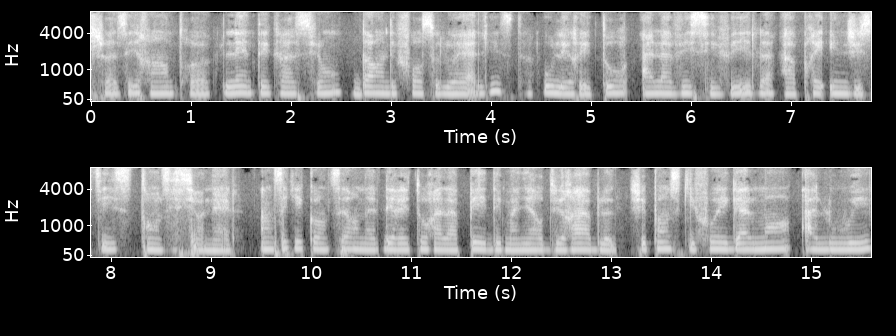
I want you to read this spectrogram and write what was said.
choisir entre l'intégration dans les forces loyalistes ou le retour à la vie civile après une justice transitionnelle. En ce qui concerne les retours à la paix de manière durable, je pense qu'il faut également allouer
